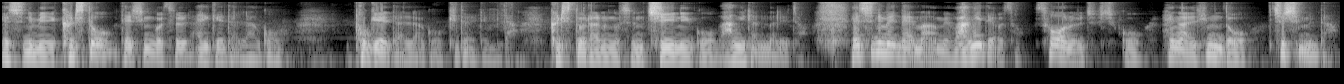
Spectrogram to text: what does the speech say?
예수님이 그리스도 되신 것을 알게 해달라고 보게 해달라고 기도해야 됩니다. 그리스도라는 것은 주인이고 왕이란 말이죠. 예수님이 내 마음에 왕이 되어서 소원을 주시고 행할 힘도 주십니다.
